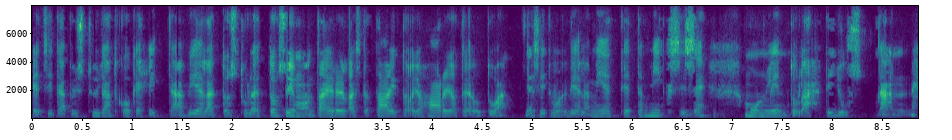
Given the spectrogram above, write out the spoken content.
että sitä pystyy jatkokehittämään vielä, että tuossa tulee tosi monta erilaista taitoa jo harjoiteltua ja sitten voi vielä miettiä, että miksi se mun lintu lähti just tänne.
